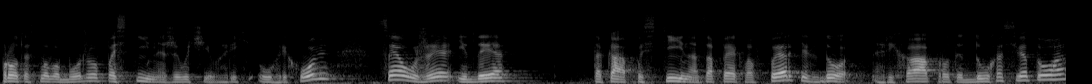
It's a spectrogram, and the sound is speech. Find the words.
проти Слова Божого, постійно живучи у гріхові, це вже йде така постійна запекла впертість до гріха проти Духа Святого,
